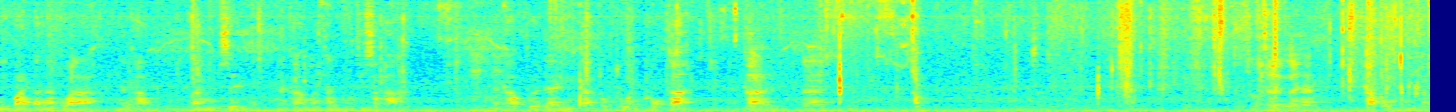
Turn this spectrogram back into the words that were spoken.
มีความตระหนักว่านะครับนำหนังสือนะครับมาท่านวุฒิสภาอืมนะครับเพื่อได้มีการทบทวนโครงการได้ได้เชิญเลยฮะครับผมนี่ครับ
